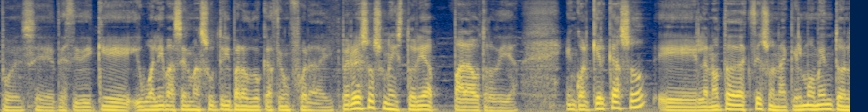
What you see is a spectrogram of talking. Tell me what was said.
pues eh, decidí que igual iba a ser más útil para educación fuera de ahí. Pero eso es una historia para otro día. En cualquier caso, eh, la nota de acceso en aquel momento, en,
